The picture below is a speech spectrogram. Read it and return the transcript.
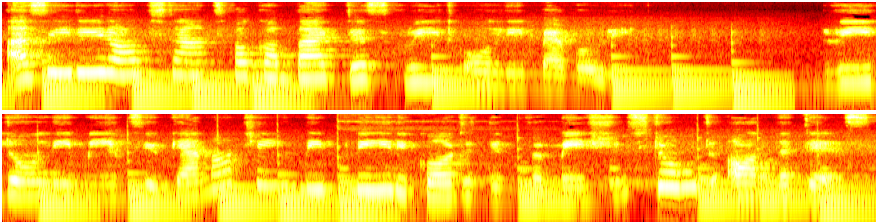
A CD-ROM stands for Compact Disc Read-Only Memory. Read-only means you cannot change the pre-recorded information stored on the disk.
